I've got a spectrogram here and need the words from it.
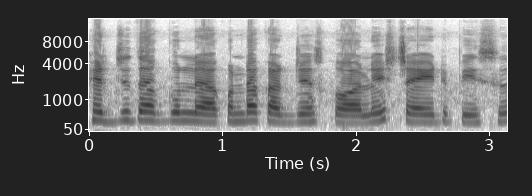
హెడ్జ్ తగ్గులు లేకుండా కట్ చేసుకోవాలి. స్ట్రైట్ పీసు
